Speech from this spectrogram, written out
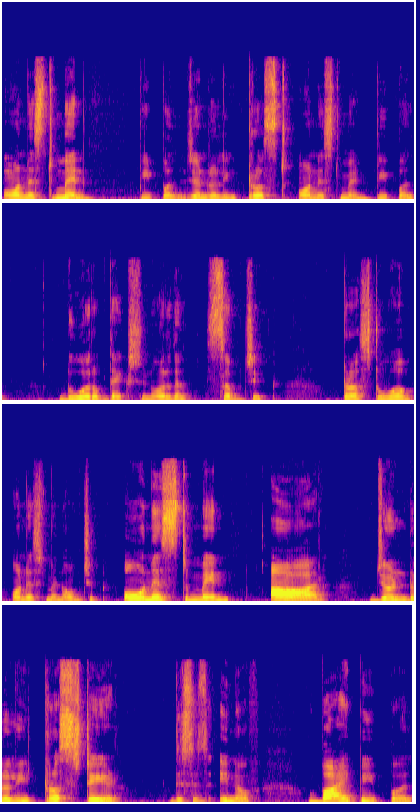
honest men. People generally trust honest men. People doer of the action or the subject trust verb honest men object. Honest men are generally trusted. This is enough. By people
